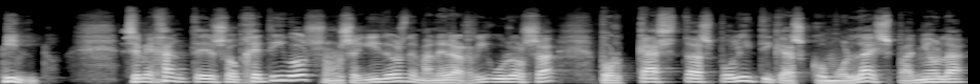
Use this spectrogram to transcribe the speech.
Quinto, Semejantes objetivos son seguidos de manera rigurosa por castas políticas como la española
